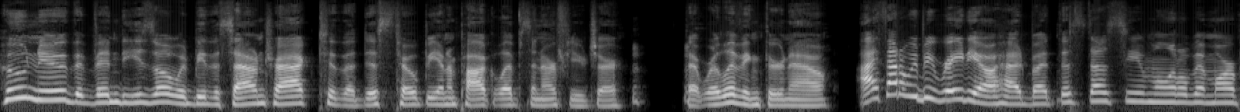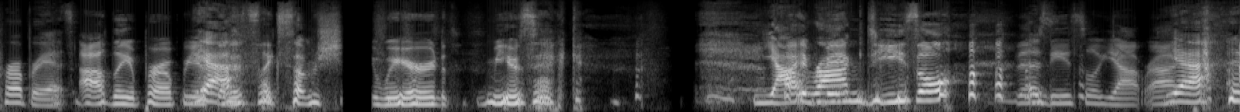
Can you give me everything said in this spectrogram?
Who knew that Vin Diesel would be the soundtrack to the dystopian apocalypse in our future that we're living through now? I thought it would be Radiohead, but this does seem a little bit more appropriate. It's Oddly appropriate Yeah. it's like some sh- weird music. Yacht by rock. Vin Diesel. Vin Diesel yacht rock. Yeah,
